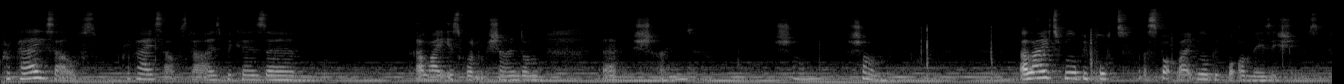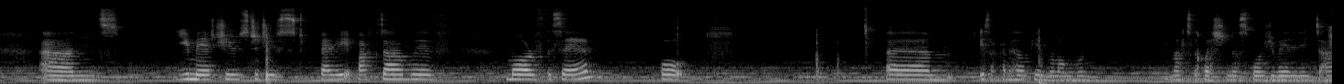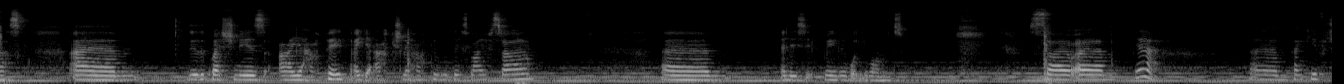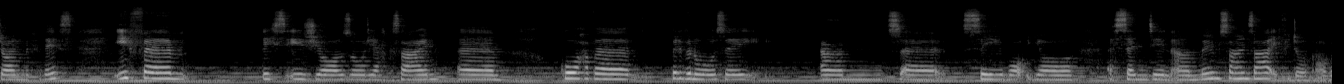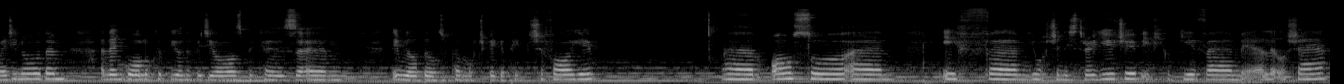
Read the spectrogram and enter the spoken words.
prepare yourselves, prepare yourselves, guys, because um, a light is going to be shined on, uh, shined, shone, shone. A light will be put, a spotlight will be put on these issues, and you may choose to just bury it back down with more of the same, but um, is that going to help you in the long run? And that's the question I suppose you really need to ask. Um, the other question is, are you happy? Are you actually happy with this lifestyle? Um, and is it really what you want? So, um, yeah, um, thank you for joining me for this. If um, this is your zodiac sign, um, go have a bit of an nosy and see what your ascending and moon signs are if you don't already know them and then go look at the other videos because um, they will build up a much bigger picture for you. Um, also um, if um, you're watching this through YouTube if you could give um, it a little share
